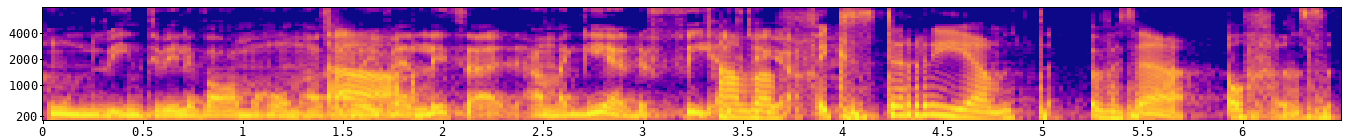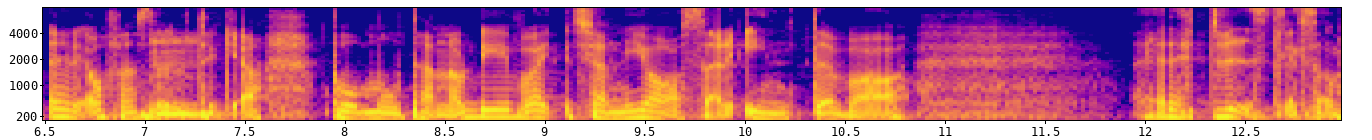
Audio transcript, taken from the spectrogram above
hon inte ville vara med honom. Alltså han var ju väldigt så här, han agerade fel Han var extremt säga, offens, offensiv Mm. tycker jag på, mot henne. Och det var, känner jag så här, inte var rättvist liksom.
